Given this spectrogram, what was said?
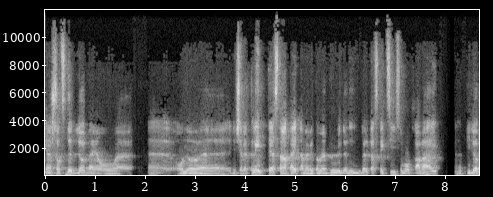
quand je suis sorti de là, ben on, euh, j'avais plein de tests en tête, ça m'avait comme un peu donné une nouvelle perspective sur mon travail. Euh, puis là,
